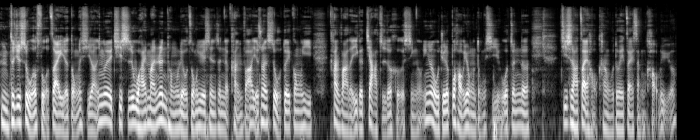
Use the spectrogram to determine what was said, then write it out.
嗯，这就是我所在意的东西了。因为其实我还蛮认同柳宗悦先生的看法，也算是我对工艺看法的一个价值的核心哦。因为我觉得不好用的东西，我真的即使它再好看，我都会再三考虑哦。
